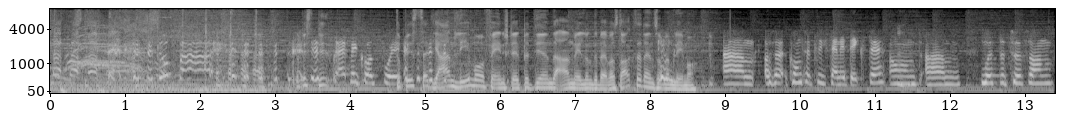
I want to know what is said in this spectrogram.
Super! Du bist, das freut mich gerade voll. du bist seit Jahren Lemo-Fan, steht bei dir in der Anmeldung dabei. Was taugt dir denn so beim Lemo? Ähm, also grundsätzlich seine Texte und ähm, muss dazu sagen,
